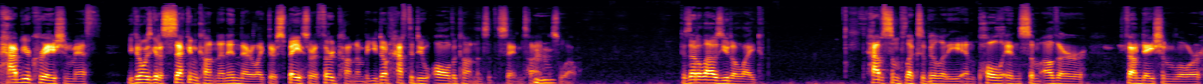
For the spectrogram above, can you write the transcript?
Have your creation myth. You can always get a second continent in there, like there's space or a third continent, but you don't have to do all the continents at the same time Mhm. as well. Because that allows you to like have some flexibility and pull in some other foundation lore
